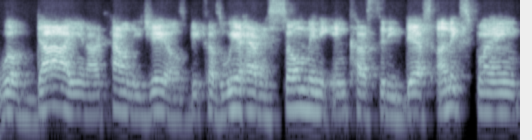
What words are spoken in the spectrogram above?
will die in our county jails because we are having so many in custody deaths, unexplained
